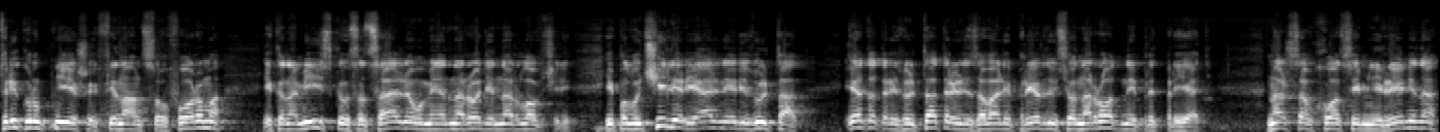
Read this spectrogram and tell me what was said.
три крупнейших финансовых форума экономического, социального у меня народе на Орловщине и получили реальный результат – этот результат реализовали прежде всего народные предприятия. Наш совхоз имени Ленина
